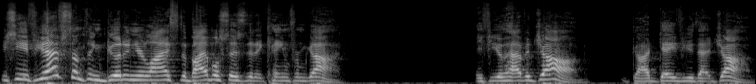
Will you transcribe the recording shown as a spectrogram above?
You see, if you have something good in your life, the Bible says that it came from God. If you have a job, God gave you that job.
